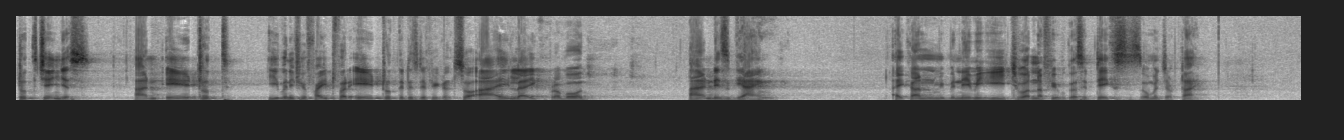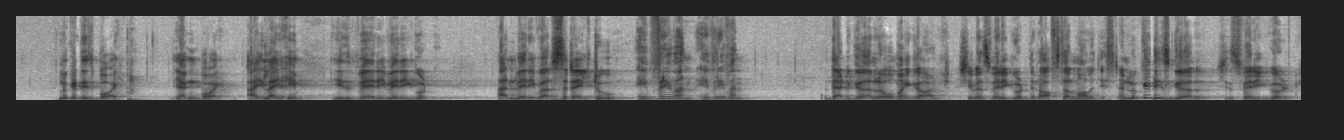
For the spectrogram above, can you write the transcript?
Truth changes. And a truth, even if you fight for a truth, it is difficult. So I like Prabodh and his gang. I can't be naming each one of you because it takes so much of time. Look at this boy, young boy. I like him. He is very, very good and very versatile too. Everyone, everyone. That girl, oh my God, she was very good, that ophthalmologist. And look at this girl, she's very good.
